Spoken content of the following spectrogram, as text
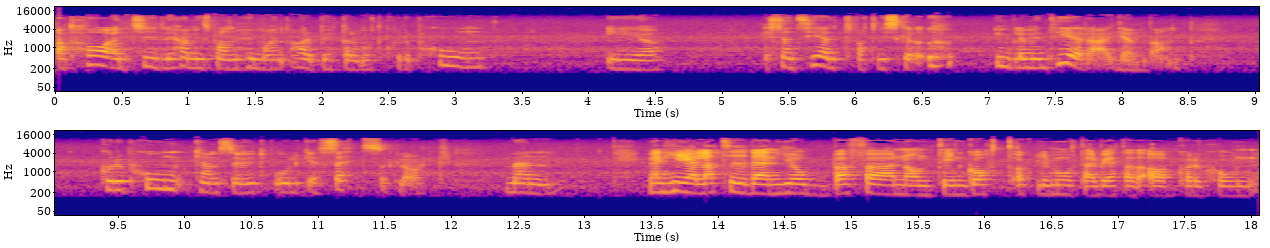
att ha en tydlig handlingsplan hur man arbetar mot korruption är essentiellt för att vi ska implementera agendan. Korruption kan se ut på olika sätt såklart, men Men hela tiden jobba för någonting gott och bli motarbetad av korruption.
